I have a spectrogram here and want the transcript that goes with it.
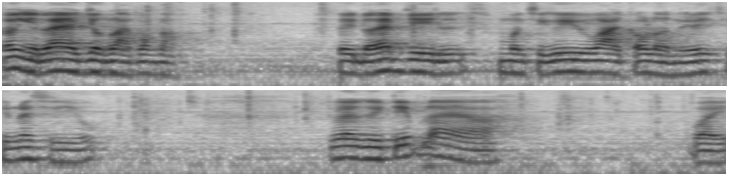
Có nghĩa là dừng lại vòng lặp thì đó em gì mình sẽ ghi vài câu lần nữa chúng nó sẽ hiểu chúng ta ghi tiếp là vậy.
